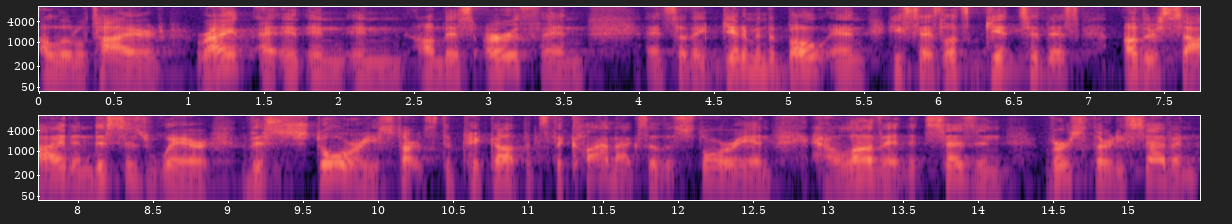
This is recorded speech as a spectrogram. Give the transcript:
a little tired, right? In, in, in, on this earth. And, and so they get him in the boat, and he says, Let's get to this other side. And this is where this story starts to pick up. It's the climax of the story, and, and I love it. And it says in verse 37,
